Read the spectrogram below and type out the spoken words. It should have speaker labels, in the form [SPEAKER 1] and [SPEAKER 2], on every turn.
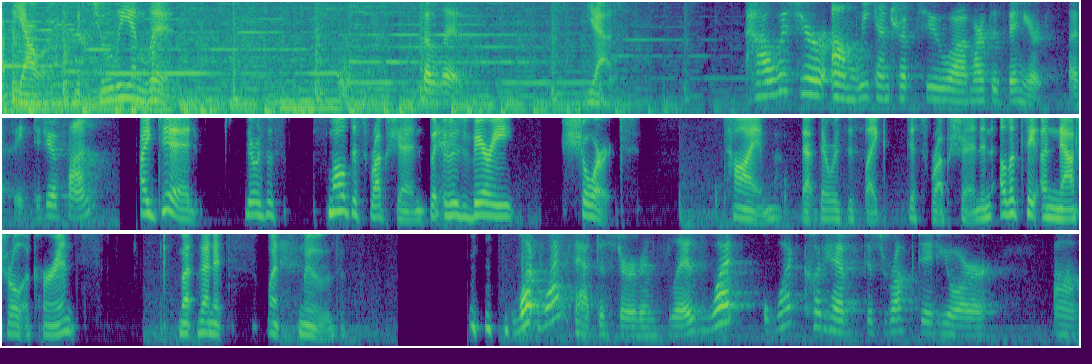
[SPEAKER 1] Happy Hour with Julie and Liz.
[SPEAKER 2] So, Liz,
[SPEAKER 1] Yes.
[SPEAKER 2] how was your um, weekend trip to uh, Martha's Vineyard last week? Did you have fun?
[SPEAKER 1] I did. There was a s- small disruption, but it was very short time that there was this like disruption and uh, let's say unnatural occurrence. But then it's went smooth.
[SPEAKER 2] What was that disturbance, Liz? What what could have disrupted your um,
